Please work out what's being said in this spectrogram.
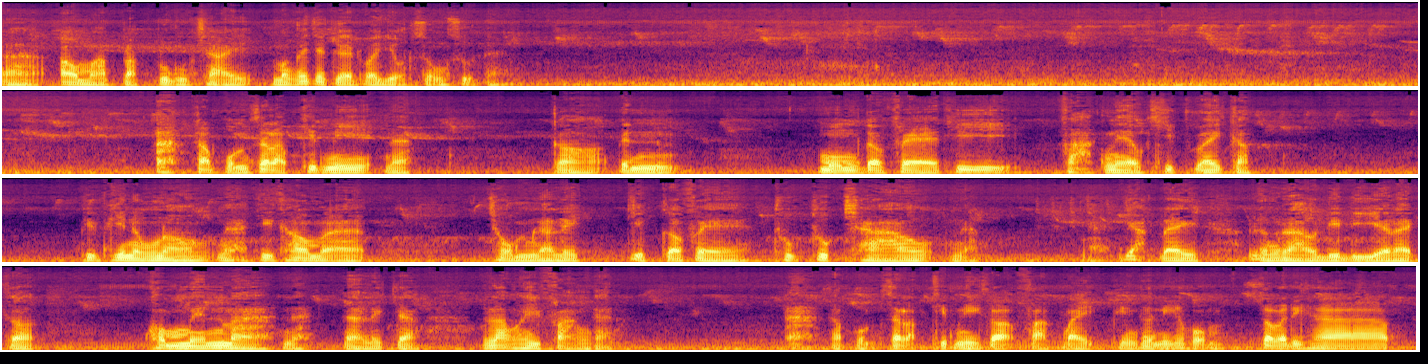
อเอามาปรับปรุงใช้ มันก็จะเกิดประโยชน์สูงสุดนะอะครับผมสำหรับคลิปนี้นะก็เป็นมุมกาแฟที่ ฝากแนวคิดไว้กับพี่ๆน้องๆนะที่เข้ามาชมนาเล็กจิบกาแฟทุกๆเช้านะอยากได้เรื่องราวดีๆ อะไรก็คอมเมนต์มานะนาเล็กจะเล่าให้ฟังกันอะครับผมสำหรับคลิปนี้ก็ฝากไว้เพียงเท่านี้ครับผม สวัสดีครับ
